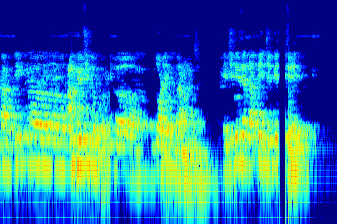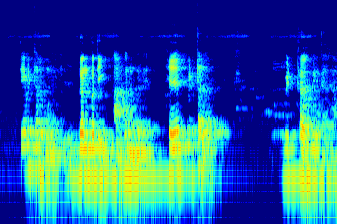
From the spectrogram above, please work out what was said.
कार्तिक आंबेची लोक ब्राह्मणांची त्यांचे ते त्यांचे ते ते विठ्ठल गणपती हा गणपती हे विठ्ठल विठ्ठल विठ्ठल हा.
